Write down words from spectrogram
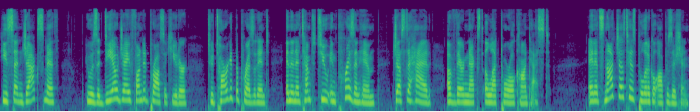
He sent Jack Smith, who is a DOJ funded prosecutor, to target the president in an attempt to imprison him just ahead of their next electoral contest. And it's not just his political opposition.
